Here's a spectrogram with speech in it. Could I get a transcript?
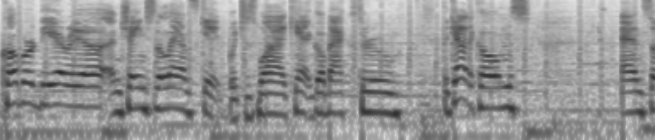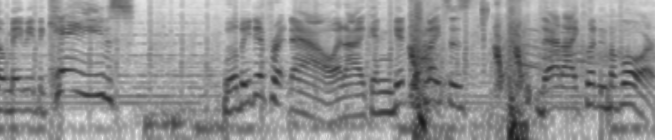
covered the area and changed the landscape, which is why I can't go back through the catacombs, and so maybe the caves will be different now, and I can get to places that I couldn't before.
